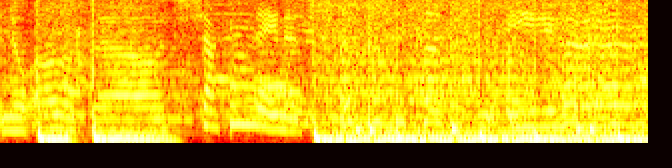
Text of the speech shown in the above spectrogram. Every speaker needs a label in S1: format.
S1: I know all about. Shocking, ain't it? Because it could be her.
